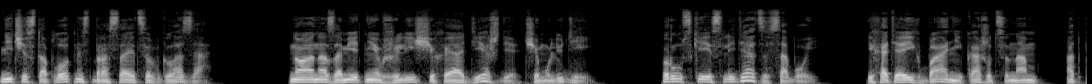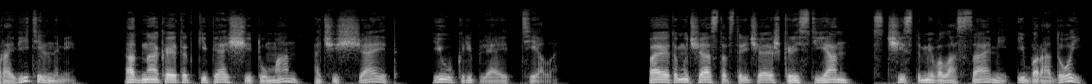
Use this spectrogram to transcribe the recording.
нечистоплотность бросается в глаза, но она заметнее в жилищах и одежде, чем у людей. Русские следят за собой, и хотя их бани кажутся нам отправительными, однако этот кипящий туман очищает и укрепляет тело. Поэтому часто встречаешь крестьян, с чистыми волосами и бородой,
